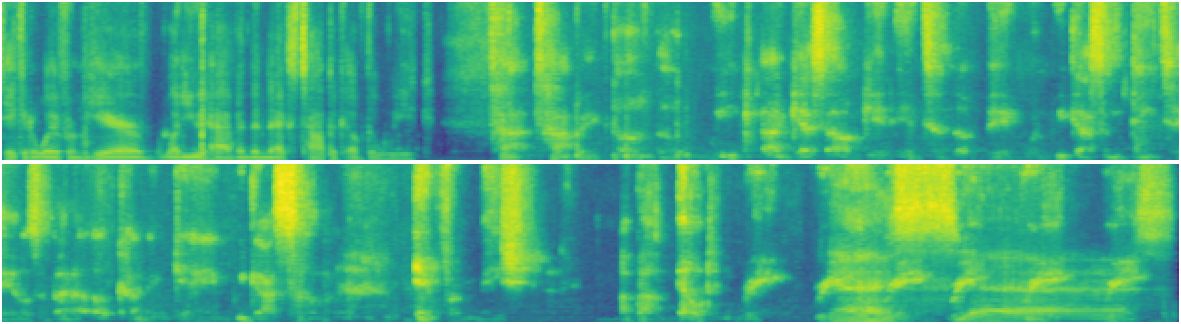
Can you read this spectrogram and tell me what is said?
take it away from here. What do you have in the next topic of the week? Top topic of the week. I guess I'll get into the big one. We got some details about an upcoming game. We got some information about Elden Ring. Yes. yes.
